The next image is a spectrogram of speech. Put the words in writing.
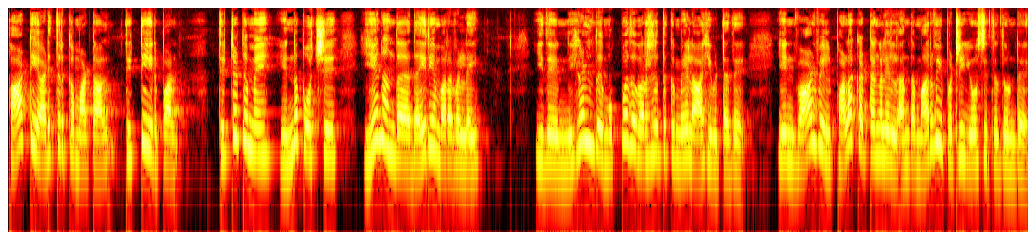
பாட்டி அடித்திருக்க மாட்டாள் திட்டி இருப்பாள் திட்டட்டுமே என்ன போச்சு? ஏன் அந்த தைரியம் வரவில்லை? இது நிகழ்ந்து முப்பது வருஷத்துக்கு மேல் ஆகிவிட்டது. என் வாழ்வில் பல கட்டங்களில் அந்த மருவை பற்றி யோசித்ததுண்டு.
